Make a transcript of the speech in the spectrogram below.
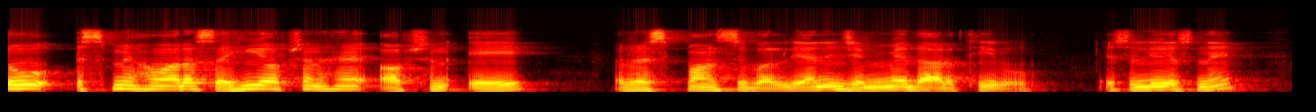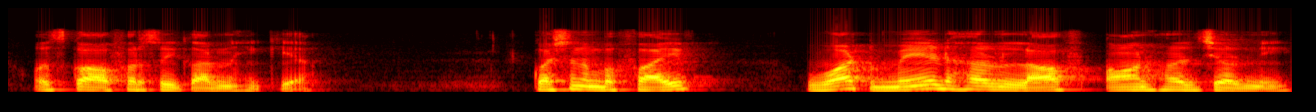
तो इसमें हमारा सही ऑप्शन है ऑप्शन ए रिस्पॉन्सिबल यानी जिम्मेदार थी वो। इसलिए उसने उसका ऑफ़र स्वीकार नहीं किया। Question number five what made her laugh on her journey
